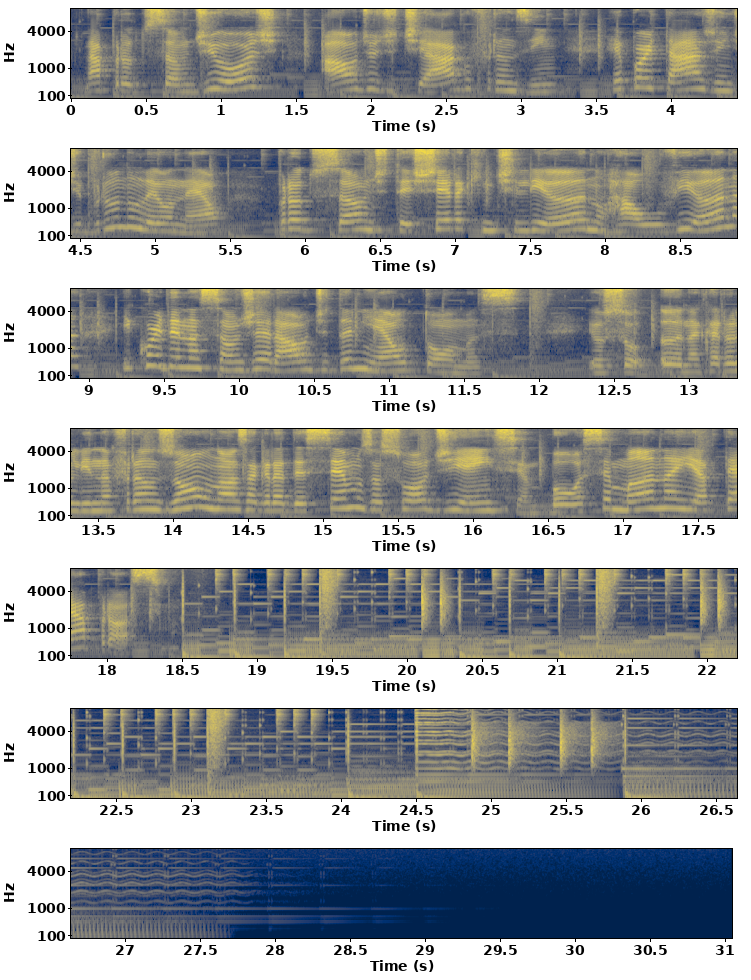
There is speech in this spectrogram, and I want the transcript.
Na produção de hoje, áudio de Tiago Franzin, reportagem de Bruno Leonel, produção de Teixeira Quintiliano, Raul Viana e coordenação geral de Daniel Thomas. Eu sou Ana Carolina Franzon, nós agradecemos a sua audiência, boa semana e até a próxima!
